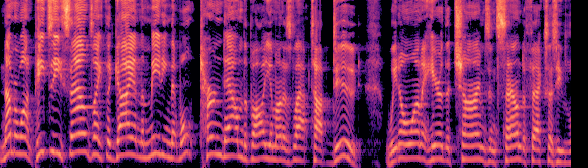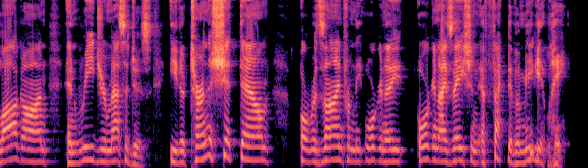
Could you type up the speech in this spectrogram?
Number one, Pete Z sounds like the guy in the meeting that won't turn down the volume on his laptop. Dude, we don't want to hear the chimes and sound effects as you log on and read your messages. Either turn the shit down or resign from the organi- organization effective immediately.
